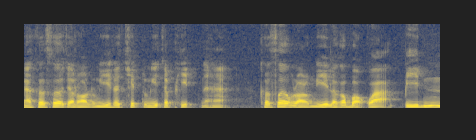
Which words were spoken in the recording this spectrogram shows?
นะเคอร์เซอร์จะรอตรงนี้ถ้าชิดตรงนี้จะผิดนะฮะเคอร์เซอร์รอตรงนี้เราก็บอกว่าพิมพ์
